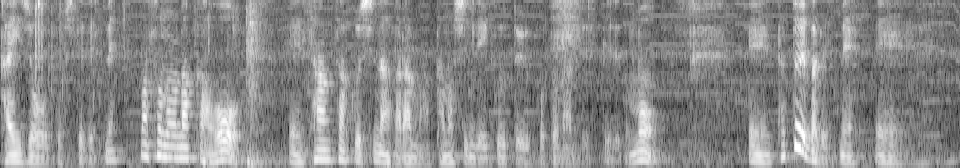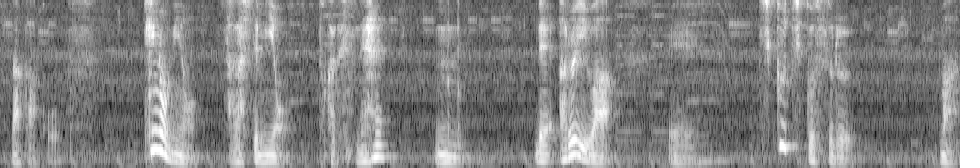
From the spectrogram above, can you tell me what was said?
会場としてですね、まあ、その中を、え、散策しながらまあ楽しんでいくということなんですけれども、えー、例えばですね、えー、なんかこう木の実を探してみようとかですね、うん、であるいは、えー、チクチクする、まあ、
